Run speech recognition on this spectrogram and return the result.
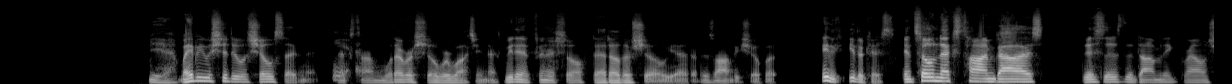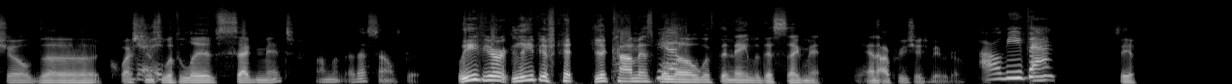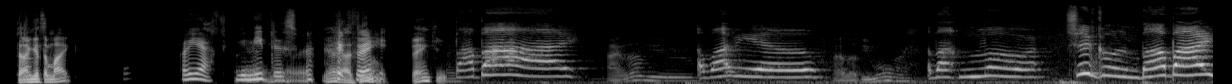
Yeah, maybe we should do a show segment Yeah. next time. Whatever show we're watching next. We didn't finish off that other show yet, the zombie show. But either, either case, until next time, guys. This is the Dominique Brown Show, the questions Yay. with Liv segment. Um, that sounds good. Leave your leave your your comments Yeah. below with the name of this segment, and I appreciate you, baby girl. I'll be back. See you. Can I get the mic? Oh, yeah. You Yeah, need yeah, this. right. Yeah, I do. Thank you. Bye bye. I love you. I love you. I love you more. I love more. Single and bye bye.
